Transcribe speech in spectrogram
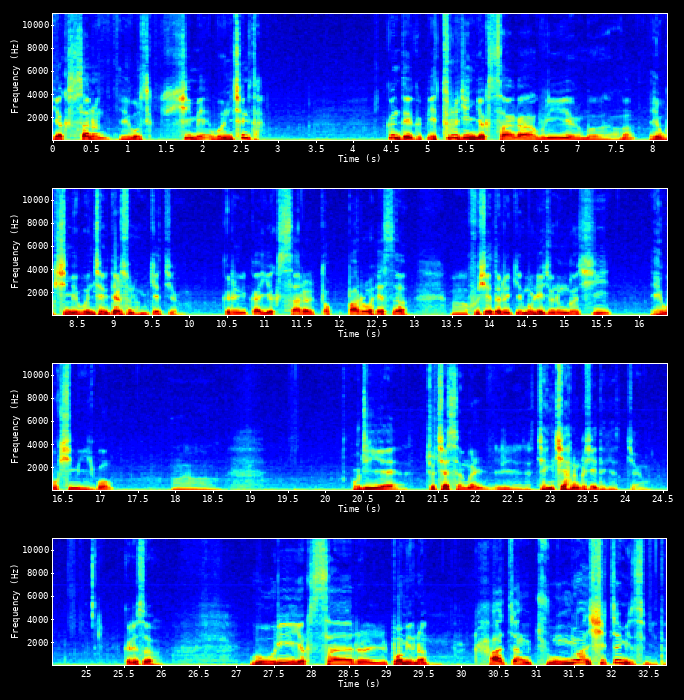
역사는 애국심의 원천이다. 근데 그 삐뚤어진 역사가 우리 뭐 어? 애국심의 원천이 될 수는 없겠죠. 그러니까 역사를 똑바로 해서 어, 후세들에게 물려주는 것이 애국심이고 어, 우리의 주체성을 쟁취하는 것이 되겠죠. 그래서 우리 역사를 보면은 가장 중요한 시점이 있습니다.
